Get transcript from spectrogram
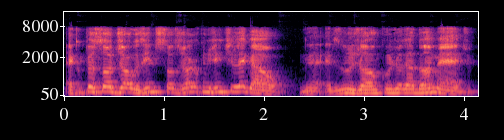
é que o pessoal de jogos indies só joga com gente legal, né? Eles não jogam com jogador médio.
